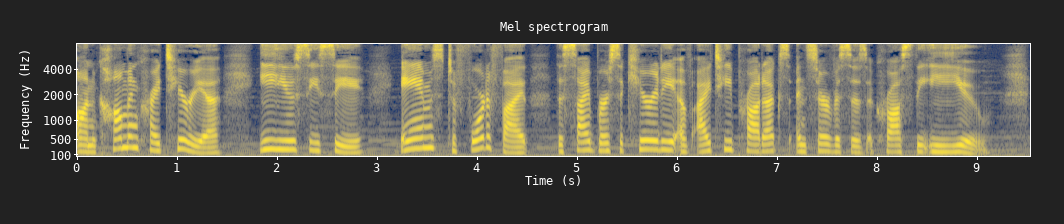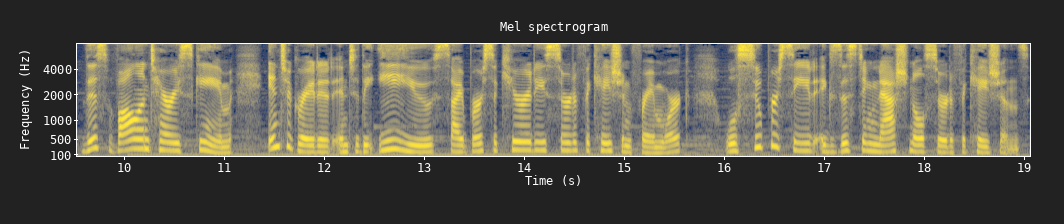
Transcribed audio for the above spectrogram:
on Common Criteria, EUCC, aims to fortify the cybersecurity of IT products and services across the EU. This voluntary scheme, integrated into the EU cybersecurity certification framework, will supersede existing national certifications,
